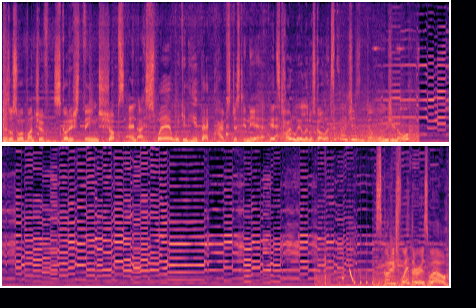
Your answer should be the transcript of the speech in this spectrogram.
There's also a bunch of Scottish themed shops, and I swear we can hear bagpipes just in the air. It's totally a little Scotland. It's just delusional. Scottish weather as well.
